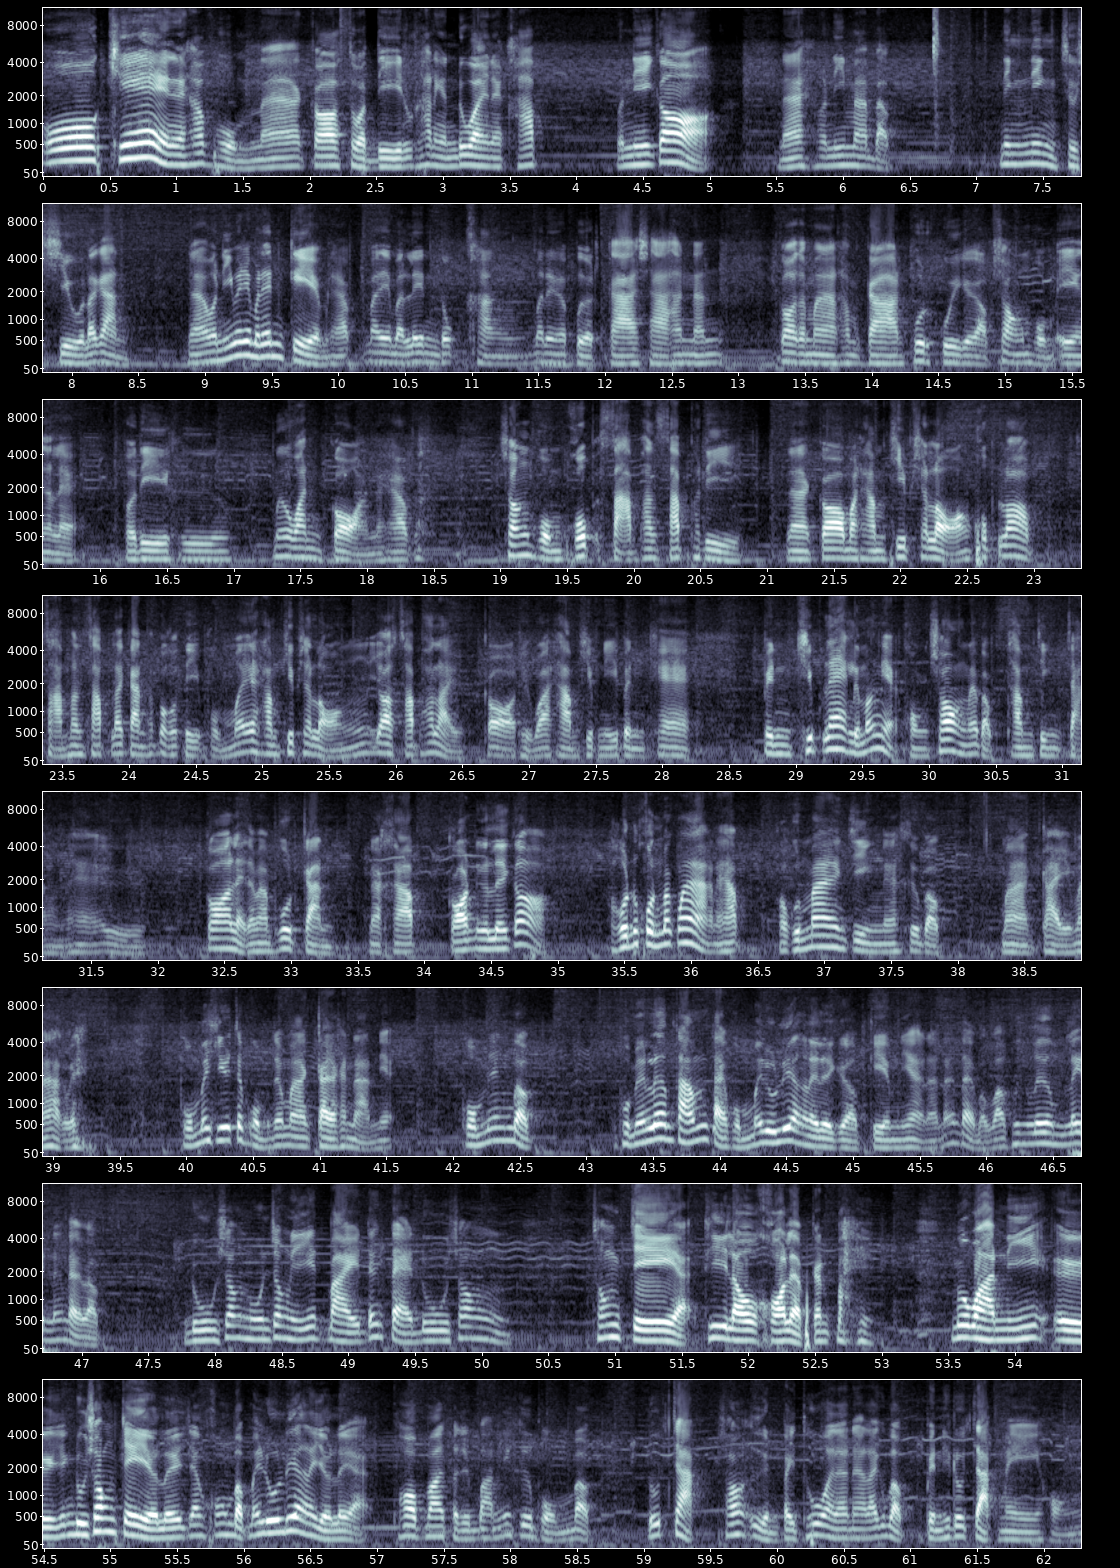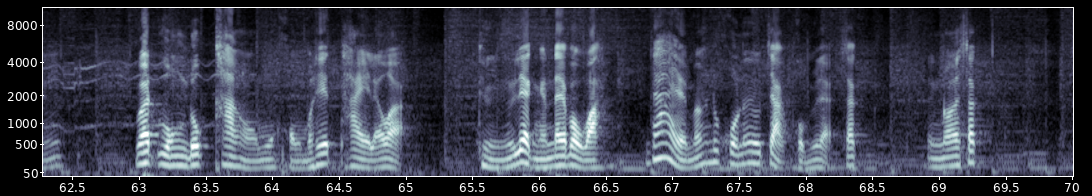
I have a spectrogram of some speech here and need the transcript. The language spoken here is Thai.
โอเคนะครับผมนะก็สวัสดีทุกท่านกันด้วยนะครับ วันนี้ก็นะวันนี้มาแบบนิ่งๆชิวๆแล้วกันนะวันนี้ไม่ได้มาเล่นเกมนะครับไม่ได้มาเล่นดกคังไม่ได้มาเปิดกาชาทั้งนั้น ก็จะมาทำการพูดคุยเกี่ยวกับช่องของผมเองนั่นแหละพอดีคือเมื่อวันก่อนนะครับ ช่องผมครบ 3,000 ซับพอดีนะก็มาทำคลิปฉลองครบรอบ 3,000 ซับแล้วกันเพราะปกติ ผมไม่ได้ทำคลิปฉลองยอดซับเท่าไหร่ก็ถือว่าทำคลิปนี้เป็นแค่ เป็นคลิปแรกเลยมั้งเนี่ยของช่องนะแบบทำจริงจังนะฮะเออก็แหละจะมาพูดกันนะครับ ก่อนอื่นเลยก็ขอบคุณทุกคนมากๆนะครับ ขอบคุณมากจริงๆนะคือแบบมาไกลมากเลย ผมไม่คิดว่าจะผมจะมาไกลขนาดเนี้ยผมยังแบบผมยังเริ่มทำตั้งแต่ผมไม่รู้เรื่องอะไรเลยเกี่ยวกับเกมเนี้ยนะตั้งแต่แบบว่าเพิ่งเริ่มเล่นตั้งแต่แบบ ดูช่องนู้นช่องนี้ไป ตั้งแต่ดูช่องช่องเจอะที่เราคอลแลบกันไป เมื่อวานนี้เออยังดูช่องเจอยู่เลย ยังคงแบบไม่รู้เรื่องอะไรอยู่เลยอะพอมาปัจจุบันนี่คือผมแบบรู้จักช่องอื่นไปทั่วแล้วนะแล้วก็แบบเป็นที่รู้จักในของแวดวงดกคังของของประเทศไทยแล้วอะ ถึงเรียกงั้นได้ป่าวะได้เหมั้งทุกคนน่ารู้จักผมแหละสักอย่างน้อยสัก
